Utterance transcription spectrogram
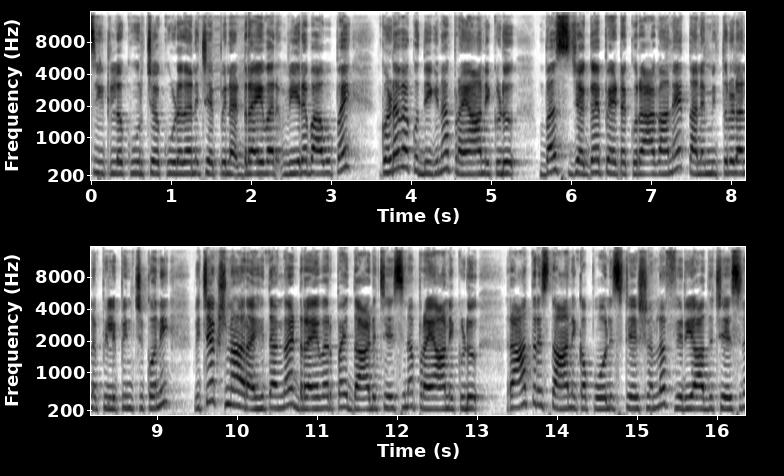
సీట్లో కూర్చోకూడదని చెప్పిన డ్రైవర్ వీరబాబుపై గొడవకు దిగిన ప్రయాణికుడు. బస్ జగ్గైపేటకు రాగానే తన మిత్రులను పిలిపించుకొని విచక్షణారహితంగా డ్రైవర్పై దాడి చేసిన ప్రయాణికుడు. రాత్రి స్థానిక పోలీస్ స్టేషన్లో ఫిర్యాదు చేసిన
